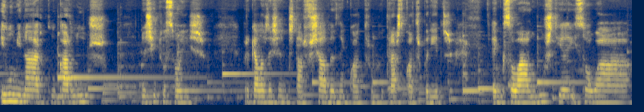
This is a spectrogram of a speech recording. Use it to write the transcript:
iluminar, colocar luz nas situações para que elas deixem de estar fechadas em quatro, atrás de quatro paredes, em que só há angústia e só há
